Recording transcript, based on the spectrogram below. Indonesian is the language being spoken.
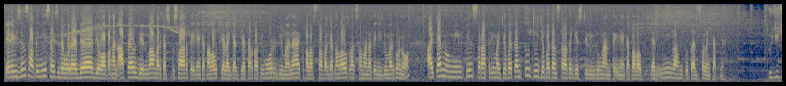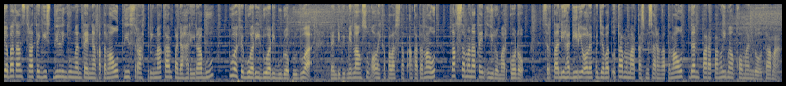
Ya netizen saat ini saya sedang berada di lapangan apel Denma Markas Besar TNI Angkatan Laut Cilangkap Jakarta Timur di mana Kepala Staf Angkatan Laut Laksamana TNI Dumargono akan memimpin serah terima jabatan tujuh jabatan strategis di lingkungan TNI Angkatan Laut dan inilah liputan selengkapnya. Tujuh jabatan strategis di lingkungan TNI Angkatan Laut diserah terimakan pada hari Rabu 2 Februari 2022 dan dipimpin langsung oleh Kepala Staf Angkatan Laut Laksamana TNI Yudo Margono serta dihadiri oleh pejabat utama Markas Besar Angkatan Laut dan para Panglima Komando Utama.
